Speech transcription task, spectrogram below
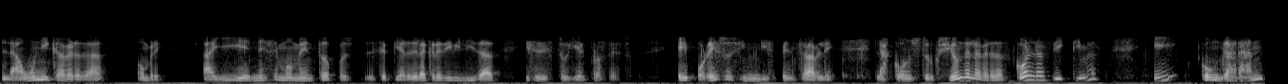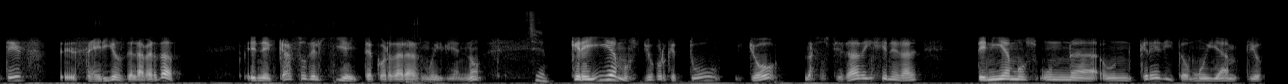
la única verdad, hombre, ahí en ese momento pues se pierde la credibilidad y se destruye el proceso. y por eso es indispensable la construcción de la verdad con las víctimas y con garantes eh, serios de la verdad. En el caso del GIEI, te acordarás muy bien, ¿no? Sí. Creíamos, yo creo que tú, yo, la sociedad en general, teníamos un crédito muy amplio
